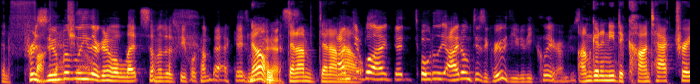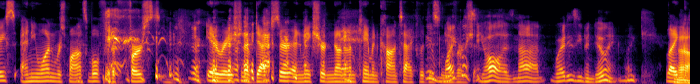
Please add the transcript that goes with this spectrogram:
Then Presumably, they're going to let some of those people come back. is no. Yes. Then I'm then I'm, I'm out. ju- well, I, I totally. I don't disagree with you. To be clear, I'm just. I'm gonna need to contact trace anyone responsible for the first iteration of Dexter and make sure none of them came in contact with Dude, this new Michael version. C. Hall has not. What has he been doing? Like, Like No.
